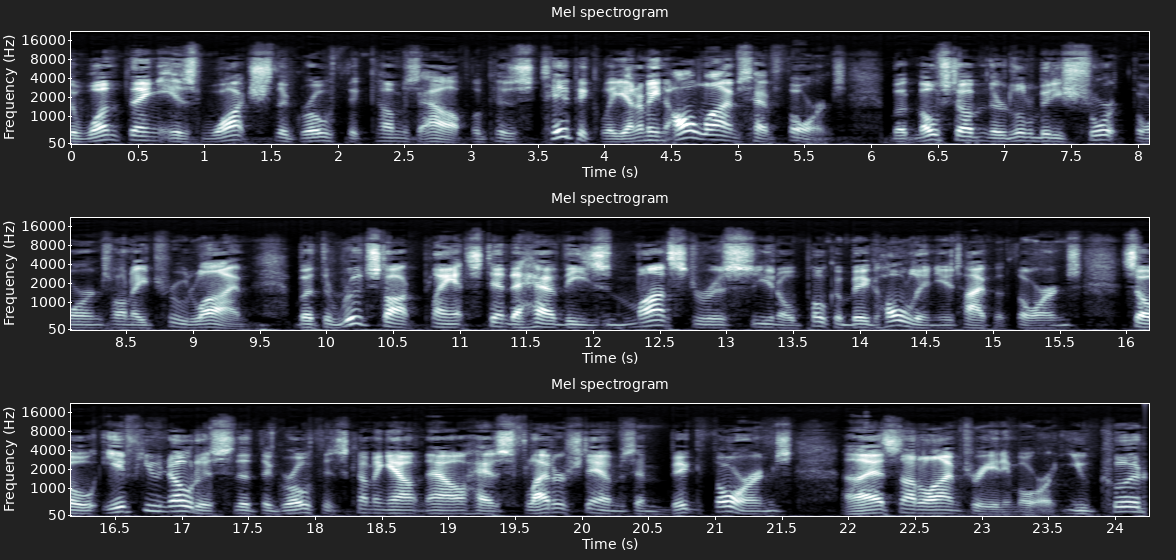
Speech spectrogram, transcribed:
the one thing is watch the growth that comes out because typically, and I mean, all limes have thorns, but most of them they're little bitty short thorns on a true lime. But the rootstock plants tend to have these monstrous, you know, poke a big hole in you type of thorns. So if you notice that the growth that's coming out now has flatter stems and big thorns, uh, that's not a lime tree anymore. You could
